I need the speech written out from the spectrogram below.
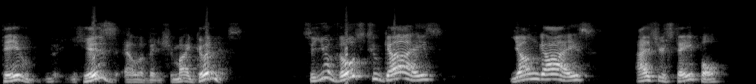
they his elevation. My goodness. So you have those two guys, young guys, as your staple.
